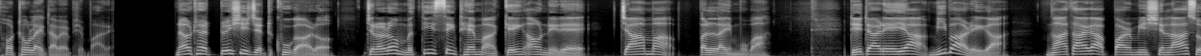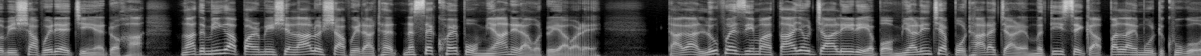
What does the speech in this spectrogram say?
ဖော်ထုတ်လိုက်တာပဲဖြစ်ပါတယ်နောက်ထပ်တွေးရှိချက်တစ်ခုကတော့ကျွန်တော်တို့မသိစိတ်ထဲမှာဂိမ်းအောင်နေတဲ့ကြားမပလိုက်မှုပါ data တွေရမိဘတွေကငါသားက permission လားဆိုပြီးရှာဖွေတဲ့အကျင့်ရတော့ဟာငါသမီးက permission လားလို့ရှာဖွေတာထက်20ခွဲပိုများနေတာကိုတွေ့ရပါတယ်ဒါကလူဖွဲ့စည်းမှာတားရုပ်ကြားလေးတွေအပေါ်မျောလင်းချက်ပို့ထားတတ်ကြတဲ့မတိစိတ်ကပတ်လိုက်မှုတစ်ခုကို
